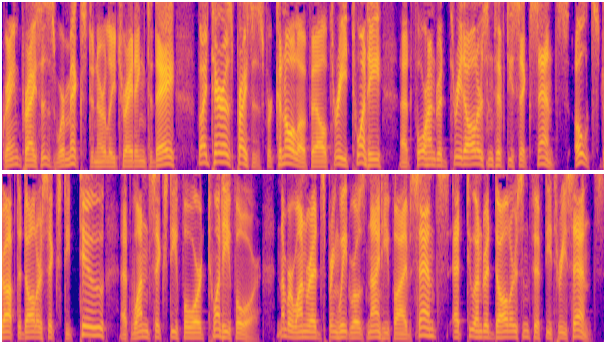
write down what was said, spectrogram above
Grain prices were mixed in early trading today. Viterra's prices for canola fell 320 at $403.56. Oats dropped $1.62 at 164.24. Number 1 red spring wheat rose 95 cents at $200.53.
